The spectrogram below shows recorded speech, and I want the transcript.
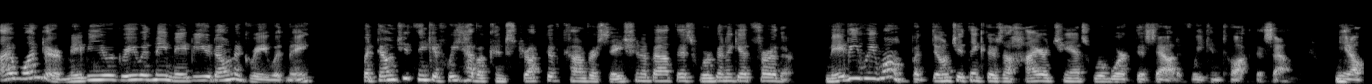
I wonder, maybe you agree with me, maybe you don't agree with me. But don't you think if we have a constructive conversation about this, we're going to get further? Maybe we won't, but don't you think there's a higher chance we'll work this out if we can talk this out? You know,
